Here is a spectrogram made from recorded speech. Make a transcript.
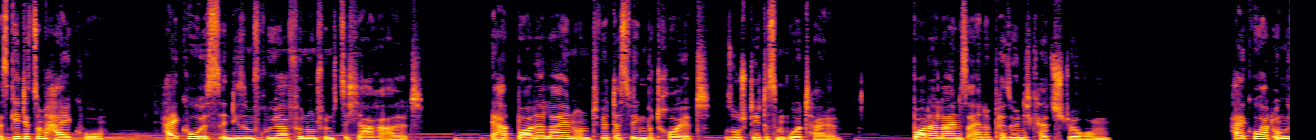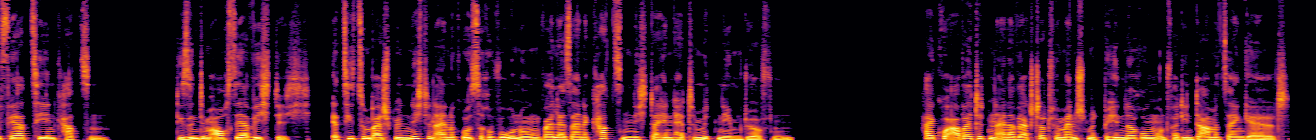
Es geht jetzt um Heiko. Heiko ist in diesem Frühjahr 55 Jahre alt. Er hat Borderline und wird deswegen betreut. So steht es im Urteil. Borderline ist eine Persönlichkeitsstörung. Heiko hat ungefähr zehn Katzen. Die sind ihm auch sehr wichtig. Er zieht zum Beispiel nicht in eine größere Wohnung, weil er seine Katzen nicht dahin hätte mitnehmen dürfen. Heiko arbeitet in einer Werkstatt für Menschen mit Behinderung und verdient damit sein Geld.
